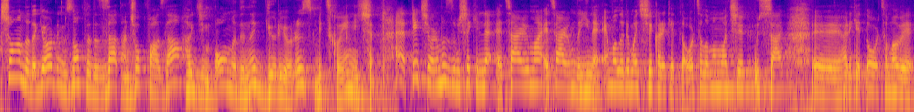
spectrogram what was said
şu anda da gördüğümüz noktada zaten çok fazla hacim olmadığını görüyoruz Bitcoin için. Evet geçiyorum hızlı bir şekilde Ethereum'a. Ethereum'da yine EMA'larım açık, hareketli ortalamam açık, üstsel e, hareketli ortalama ve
